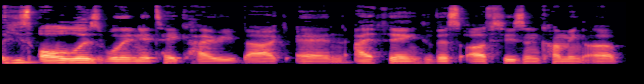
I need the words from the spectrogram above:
he's always willing to take Kyrie back and I think this offseason coming up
